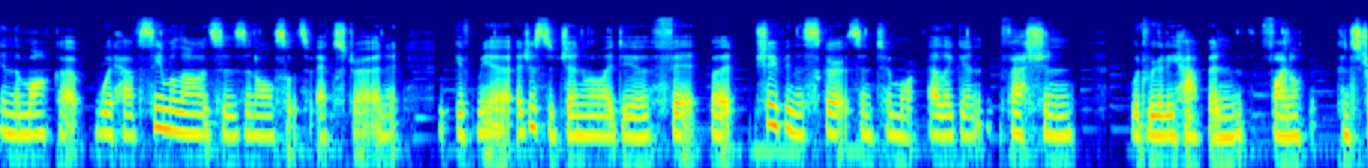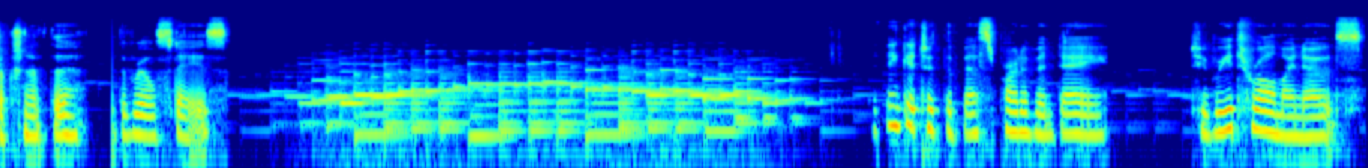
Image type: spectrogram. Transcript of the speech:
in the mock-up would have seam allowances and all sorts of extra and it would give me a, just a general idea of fit, but shaping the skirts into more elegant fashion would really happen with the final construction of the, the real stays. I think it took the best part of a day to read through all my notes,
